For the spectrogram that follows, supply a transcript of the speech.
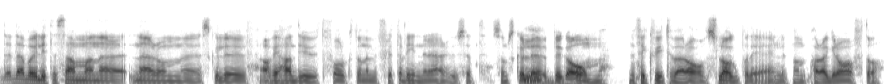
det, där var ju lite samma när, när de eh, skulle, ja vi hade ju ut folk då när vi flyttade in i det här huset som skulle mm. bygga om. Nu fick vi tyvärr avslag på det enligt någon paragraf då.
